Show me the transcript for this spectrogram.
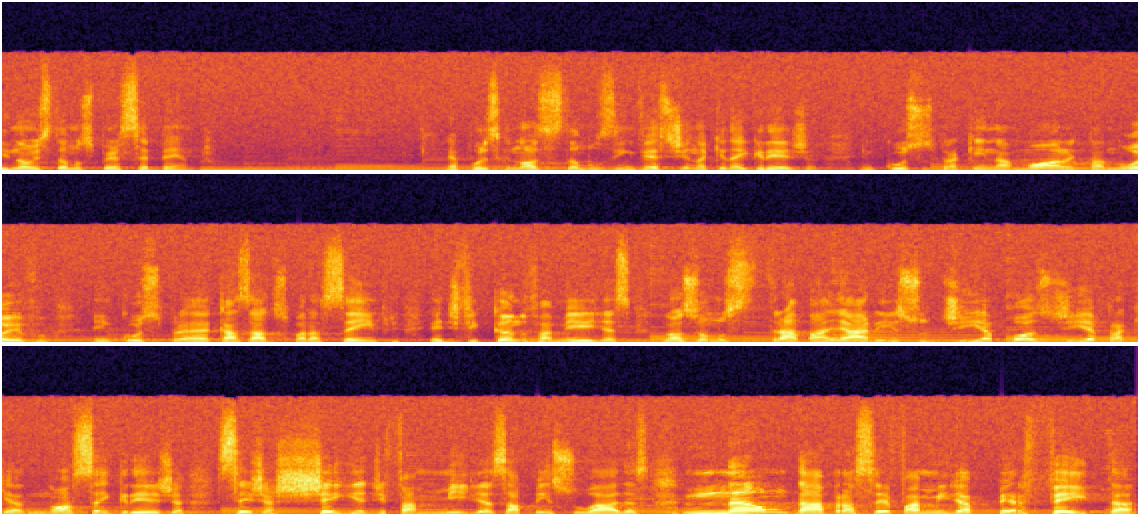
e não estamos percebendo. É por isso que nós estamos investindo aqui na igreja em cursos para quem namora e está noivo, em cursos pra, eh, casados para sempre, edificando famílias. Nós vamos trabalhar isso dia após dia para que a nossa igreja seja cheia de famílias abençoadas. Não dá para ser família perfeita,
